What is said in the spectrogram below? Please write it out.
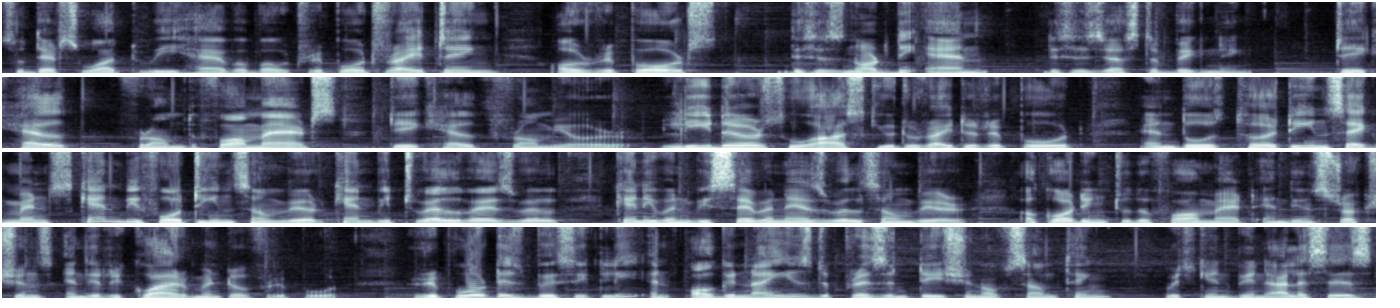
So that's what we have about report writing or reports. This is not the end, this is just a beginning. Take help from the formats, take help from your leaders who ask you to write a report, and those 13 segments can be 14 somewhere, can be 12 as well, can even be 7 as well somewhere, according to the format and the instructions and the requirement of report. Report is basically an organized presentation of something which can be analysis,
